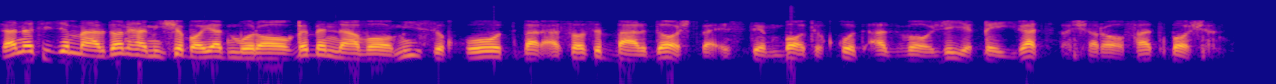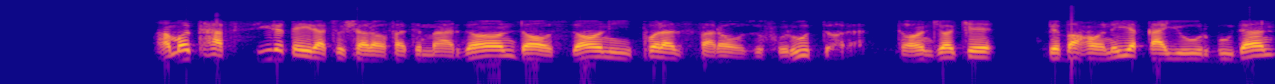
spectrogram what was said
در نتیجه مردان همیشه باید مراقب نوامیس خود بر اساس برداشت و استنباط خود از واژه غیرت و شرافت باشند. اما تفسیر غیرت و شرافت مردان داستانی پر از فراز و فرود دارد. تا آنجا که به بهانه قیور بودن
